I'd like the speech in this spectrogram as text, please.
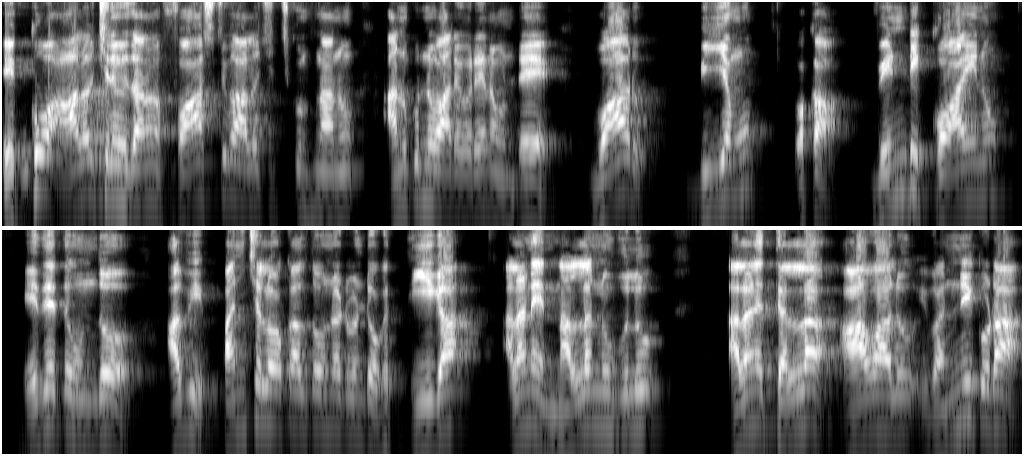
ఎక్కువ ఆలోచన విధానం ఫాస్ట్గా ఆలోచించుకుంటున్నాను అనుకున్న వారు ఎవరైనా ఉంటే వారు బియ్యము ఒక వెండి కాయిన్ ఏదైతే ఉందో అవి పంచలోకాలతో ఉన్నటువంటి ఒక తీగ అలానే నల్ల నువ్వులు అలానే తెల్ల ఆవాలు ఇవన్నీ కూడా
